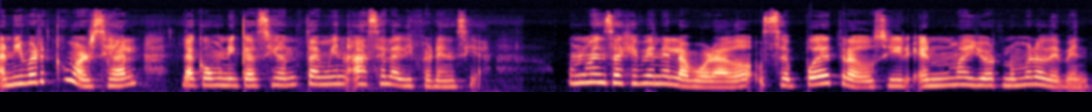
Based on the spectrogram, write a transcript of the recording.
A nivel comercial, la comunicación también hace la diferencia. Un mensaje bien elaborado se puede traducir en un mayor número de ventas.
